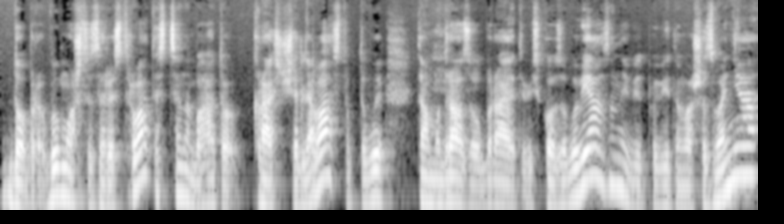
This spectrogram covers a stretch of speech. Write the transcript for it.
Добре, ви можете зареєструватись, це набагато краще для вас. Тобто ви там одразу обираєте військовозобов'язаний, відповідно ваше звання.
